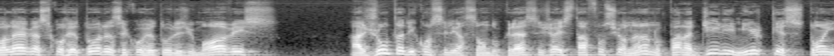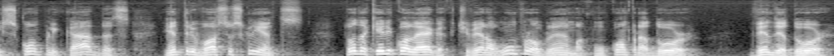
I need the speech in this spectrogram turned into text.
Colegas corretoras e corretores de imóveis, a Junta de Conciliação do Cresce já está funcionando para dirimir questões complicadas entre vossos clientes. Todo aquele colega que tiver algum problema com comprador, vendedor,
